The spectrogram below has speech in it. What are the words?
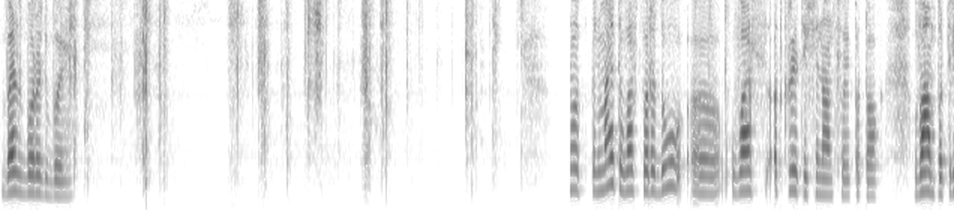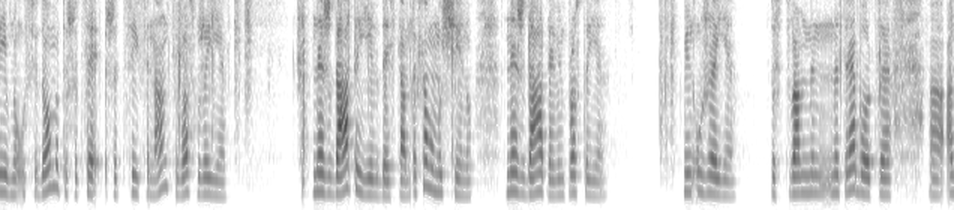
Без боротьби. Ну, от, розумієте, у вас породу, е, у вас відкритий фінансовий поток. Вам потрібно усвідомити, що, це, що ці фінанси у вас вже є. Не ждати їх десь там. Так само мужчину. Не ждати, він просто є. Він уже є. Тобто вам не, не треба оце, а,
